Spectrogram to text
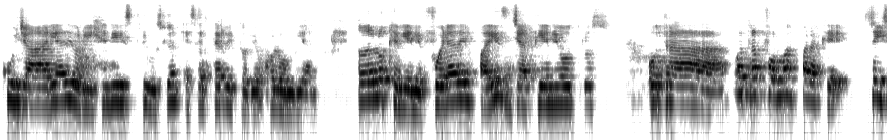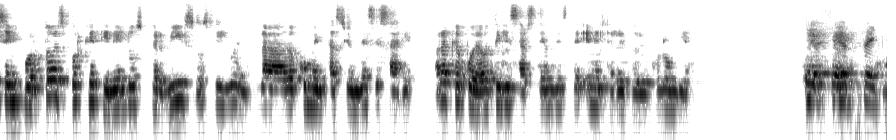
cuya área de origen y distribución es el territorio colombiano. Todo lo que viene fuera del país ya tiene otros, otra, otra forma para que si se importó es porque tiene los permisos y bueno, la documentación necesaria para que pueda utilizarse en, este, en el territorio colombiano. Perfecto.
